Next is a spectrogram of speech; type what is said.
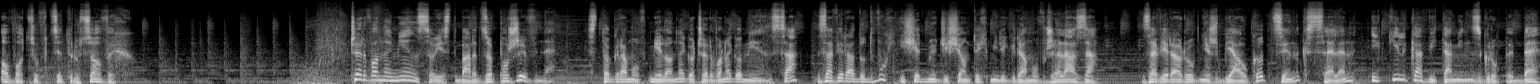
owoców cytrusowych. Czerwone mięso jest bardzo pożywne. 100 g mielonego czerwonego mięsa zawiera do 2,7 mg żelaza. Zawiera również białko, cynk, selen i kilka witamin z grupy B.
